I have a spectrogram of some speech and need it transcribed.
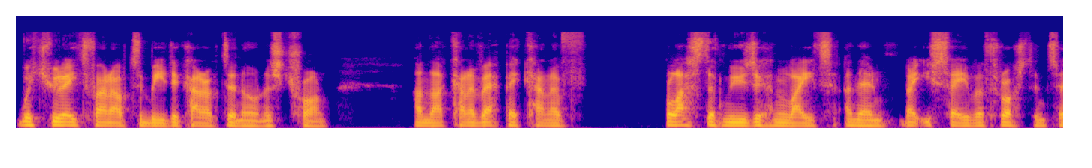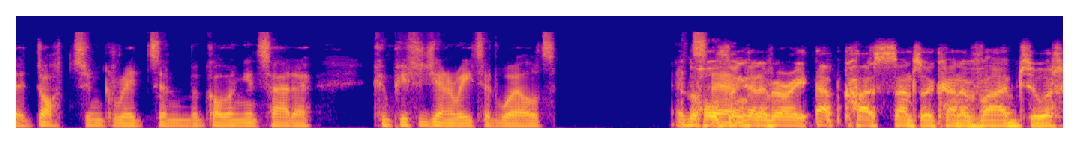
which we later find out to be the character known as Tron, and that kind of epic kind of blast of music and light, and then, like you say, we're thrust into dots and grids, and we're going inside a computer generated world. It's, the whole thing uh, had a very Epcot Center kind of vibe to it.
